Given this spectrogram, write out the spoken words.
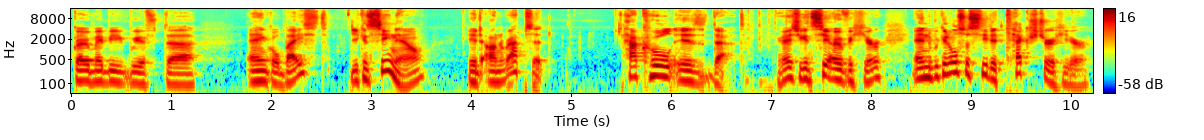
go maybe with the angle based, you can see now it unwraps it. How cool is that? Okay, so you can see over here, and we can also see the texture here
